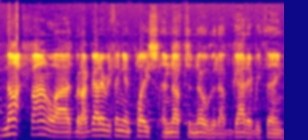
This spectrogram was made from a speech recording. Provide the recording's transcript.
not finalized, but I've got everything in place enough to know that I've got everything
